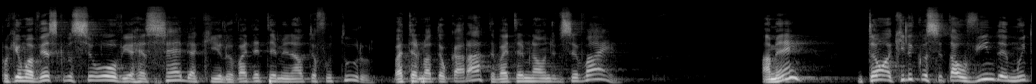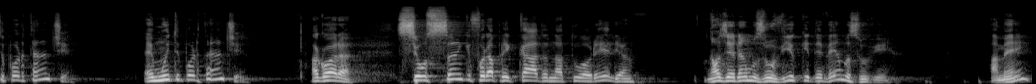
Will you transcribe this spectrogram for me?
Porque uma vez que você ouve e recebe aquilo, vai determinar o teu futuro, vai determinar o teu caráter, vai determinar onde você vai. Amém? Então, aquilo que você está ouvindo é muito importante. É muito importante. Agora, se o sangue for aplicado na tua orelha, nós iremos ouvir o que devemos ouvir. Amém?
